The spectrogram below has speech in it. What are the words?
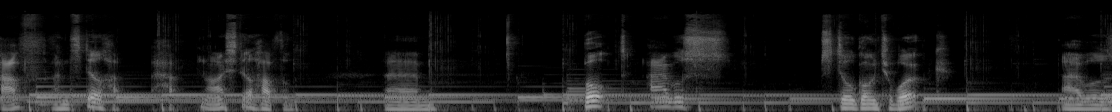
have and still have. Ha- I still have them. Um, but I was still going to work. I was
